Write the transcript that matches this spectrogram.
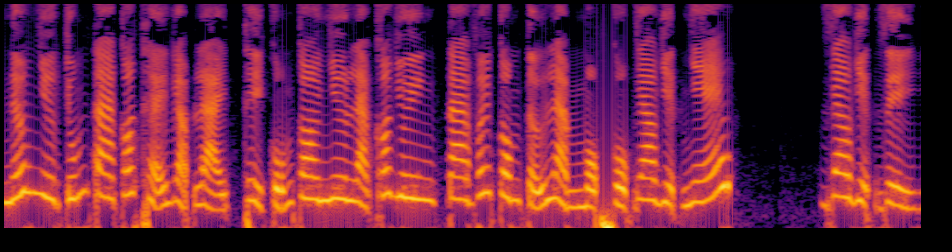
Nếu như chúng ta có thể gặp lại thì cũng coi như là có duyên ta với công tử làm một cuộc giao dịch nhé. Giao dịch gì?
